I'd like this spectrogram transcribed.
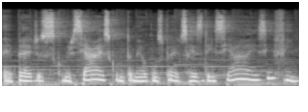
é, prédios comerciais, como também alguns prédios residenciais, enfim.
